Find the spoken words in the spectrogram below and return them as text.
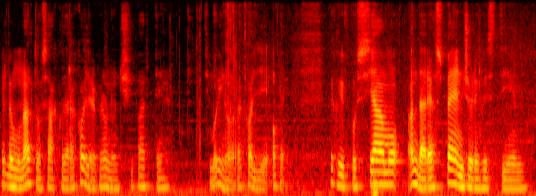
E abbiamo un altro sacco da raccogliere però non ci parte. Simbolino, raccogli, ok. E qui possiamo andare a spengere questi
